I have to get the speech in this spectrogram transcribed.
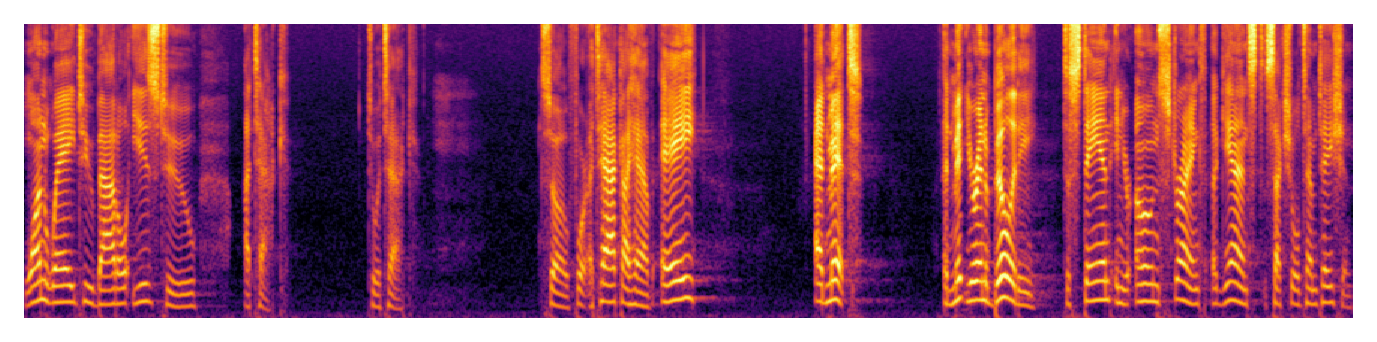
One way to battle is to attack. To attack. So for attack, I have A, admit. Admit your inability to stand in your own strength against sexual temptation.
